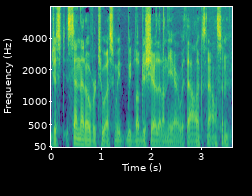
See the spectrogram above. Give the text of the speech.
just send that over to us and we'd, we'd love to share that on the air with alex and allison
